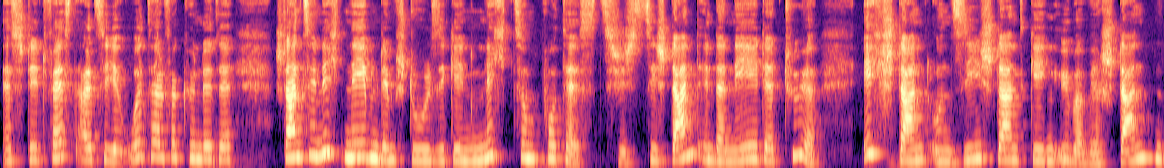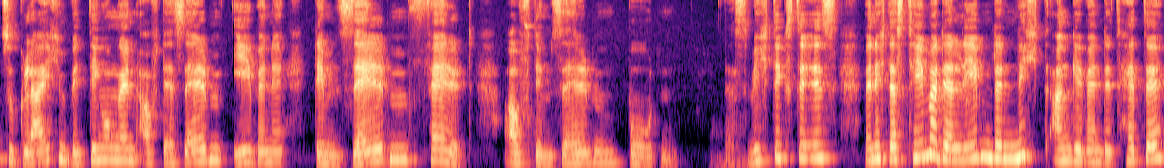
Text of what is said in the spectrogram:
Es steht fest, als sie ihr Urteil verkündete, stand sie nicht neben dem Stuhl, sie ging nicht zum Protest. Sie stand in der Nähe der Tür. Ich stand und sie stand gegenüber. Wir standen zu gleichen Bedingungen auf derselben Ebene, demselben Feld, auf demselben Boden. Das Wichtigste ist, wenn ich das Thema der Lebenden nicht angewendet hätte,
